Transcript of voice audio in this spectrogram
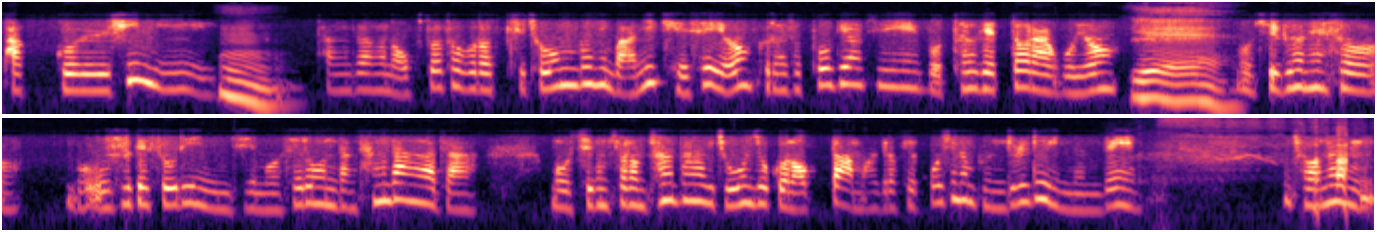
바꿀 힘이 음. 당장은 없어서 그렇지 좋은 분이 많이 계세요. 그래서 포기하지 못하겠더라고요. 예. 뭐 주변에서 뭐 우스갯소리인지 뭐 새로운 당 창당하자 뭐 지금처럼 창당하기 좋은 조건 없다 막 이렇게 꼬시는 분들도 있는데 저는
